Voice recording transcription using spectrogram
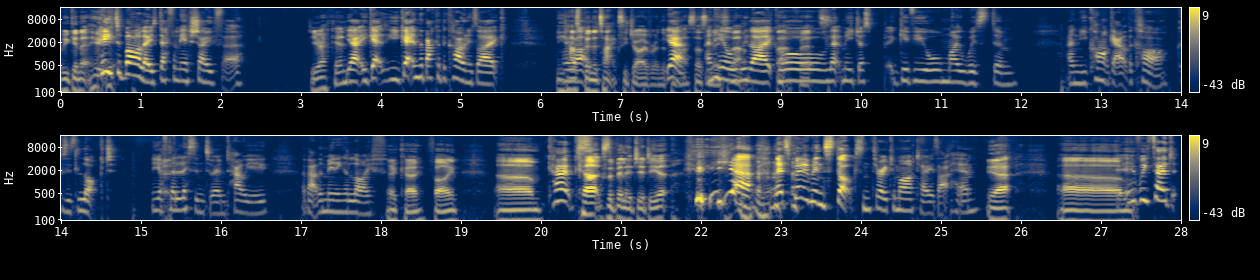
Are we gonna? Who, Peter Barlow's definitely a chauffeur. Do you reckon? Yeah, he get you get in the back of the car, and he's like, He has right. been a taxi driver in the yeah, past, hasn't and he? So he'll that- be like, oh, fits. let me just give you all my wisdom, and you can't get out of the car because it's locked. You have to listen to him tell you about the meaning of life. Okay, fine. Um, Kirk's Kirk's the village idiot. yeah, let's put him in stocks and throw tomatoes at him. Yeah. Um, have we said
